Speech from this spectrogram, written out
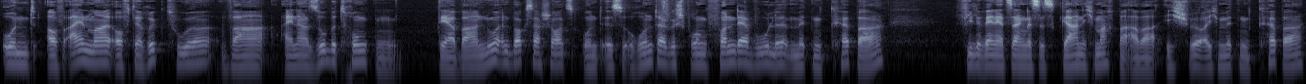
Und auf einmal auf der Rücktour war einer so betrunken, der war nur in Boxershorts und ist runtergesprungen von der Wuhle mit einem Köpper. Viele werden jetzt sagen, das ist gar nicht machbar, aber ich schwöre euch mit einem Köpper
